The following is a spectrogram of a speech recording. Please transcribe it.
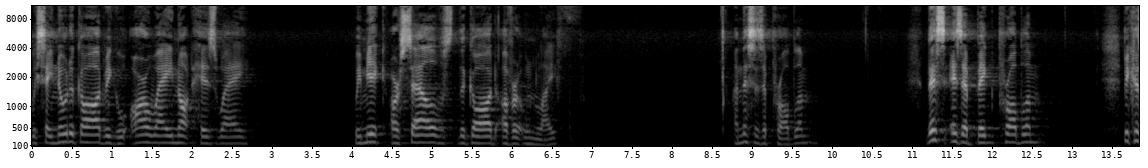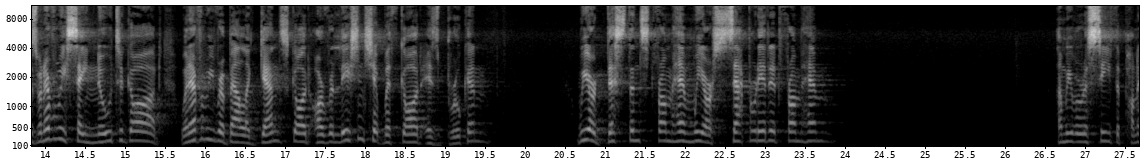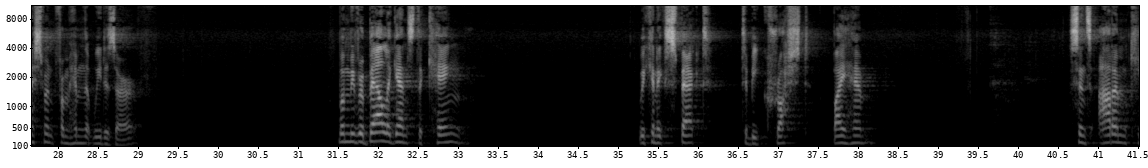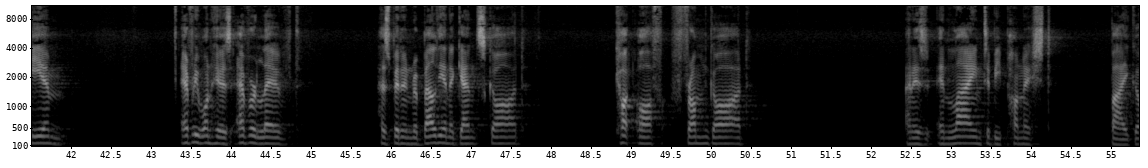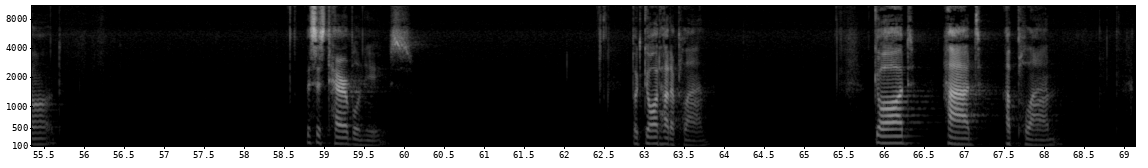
We say no to God. We go our way, not His way. We make ourselves the God of our own life. And this is a problem. This is a big problem. Because whenever we say no to God, whenever we rebel against God, our relationship with God is broken. We are distanced from Him, we are separated from Him and we will receive the punishment from him that we deserve. When we rebel against the king, we can expect to be crushed by him. Since Adam came, everyone who has ever lived has been in rebellion against God, cut off from God, and is in line to be punished by God. This is terrible news. But God had a plan. God had a plan,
